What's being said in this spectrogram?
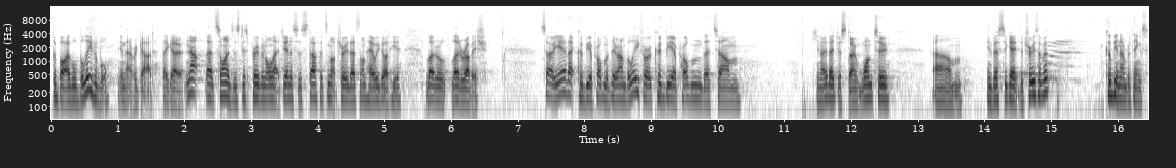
the Bible believable in that regard. They go, no, nah, that science has disproven all that Genesis stuff. It's not true. That's not how we got here. Load of, load of rubbish. So, yeah, that could be a problem of their unbelief, or it could be a problem that, um, you know, they just don't want to um, investigate the truth of it. Could be a number of things.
